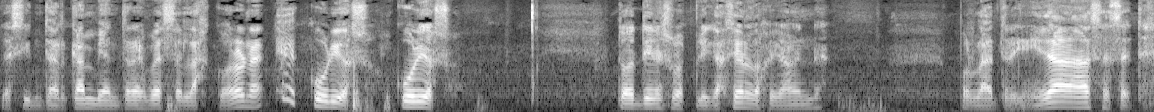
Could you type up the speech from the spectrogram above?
les intercambian tres veces las coronas. Es curioso, curioso. Todo tiene su explicación, lógicamente, por la Trinidad, etcétera.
